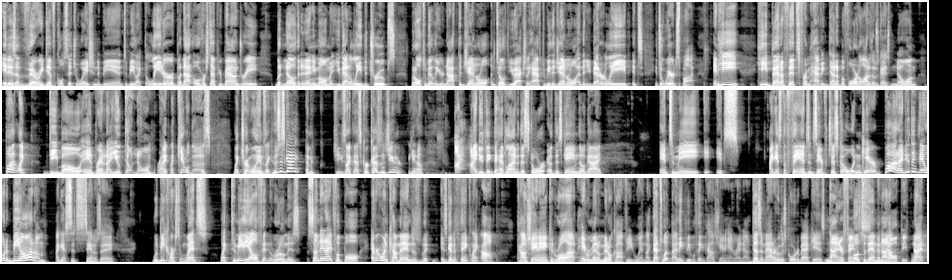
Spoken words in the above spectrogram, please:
it is a very difficult situation to be in, to be like the leader, but not overstep your boundary, but know that at any moment you got to lead the troops. But ultimately, you're not the general until you actually have to be the general, and then you better lead. It's it's a weird spot, and he he benefits from having done it before, and a lot of those guys know him. But like Debo and Brandon Aiyuk don't know him, right? Like Kittle does. Like Trent Williams, like who's this guy? I mean, he's like that's Kirk Cousins Jr. You know, I I do think the headline of this store of this game though, guy, and to me it, it's I guess the fans in San Francisco wouldn't care, but I do think they would be on him. I guess it's San Jose. Would be Carson Wentz. Like to me, the elephant in the room is Sunday night football. Everyone coming in is, is going to think like, oh, Kyle Shanahan could roll out Haberman or Middlekauff he'd win. Like that's what I think people think of Kyle Shanahan right now. It doesn't matter who his quarterback is. Niner fans. Most of them have not now- all people. Not,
